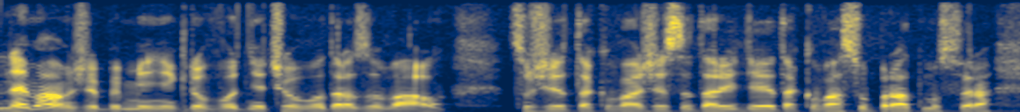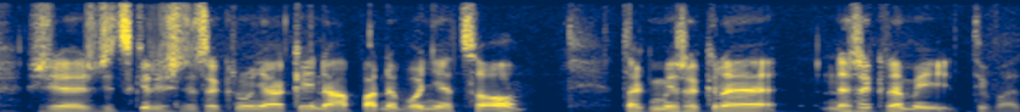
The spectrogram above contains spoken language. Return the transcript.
nemám, že by mě někdo od něčeho odrazoval, což je taková, že se tady děje taková super atmosféra, že vždycky, když řeknu nějaký nápad nebo něco, tak mi řekne, neřekne mi, ty vole,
